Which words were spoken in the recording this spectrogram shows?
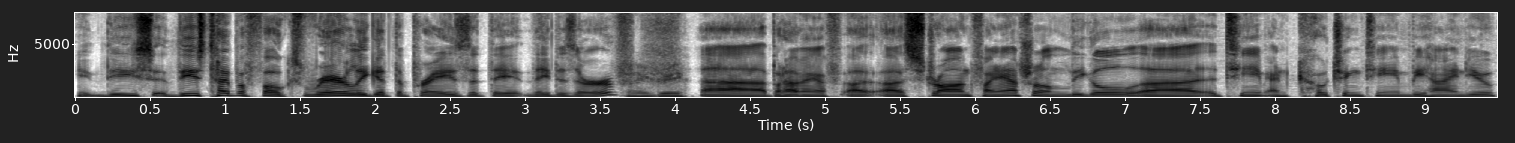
these these type of folks rarely get the praise that they, they deserve. I agree. Uh, but having a, a, a strong financial and legal uh, team and coaching team behind you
